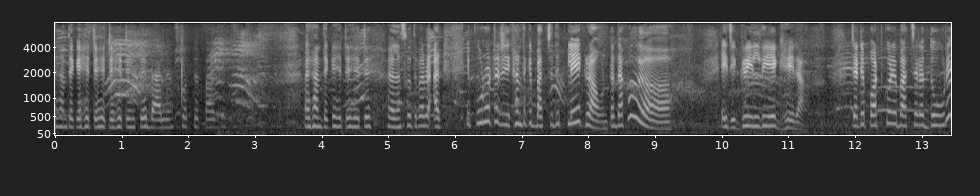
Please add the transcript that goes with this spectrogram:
এখান থেকে হেঁটে হেঁটে হেঁটে হেঁটে ব্যালেন্স করতে পারবে। এখান থেকে হেঁটে হেঁটে ব্যালেন্স করতে পারবে। আর এই পুরোটা এখান থেকে বাচ্চাদের প্লে গ্রাউন্ডটা দেখো এই যে গ্রিল দিয়ে ঘেরা। যাতে পট করে বাচ্চারা দৌড়ে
